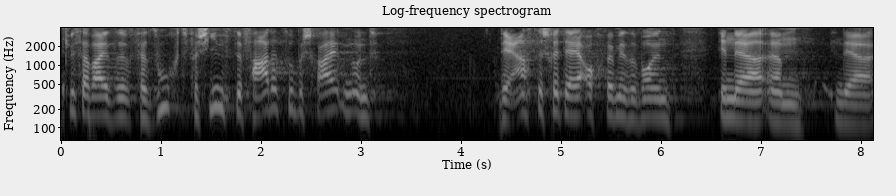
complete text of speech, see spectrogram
gewisser Weise versucht, verschiedenste Pfade zu beschreiten. Und der erste Schritt, der ja auch, wenn wir so wollen, in der, ähm, in der äh,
